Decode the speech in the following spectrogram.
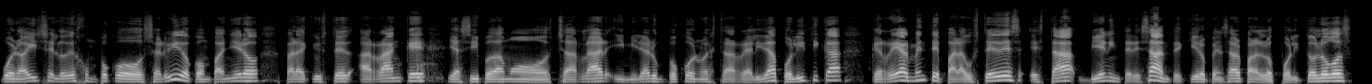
Bueno, ahí se lo dejo un poco servido, compañero, para que usted arranque y así podamos charlar y mirar un poco nuestra realidad política que realmente para ustedes está bien interesante. Quiero pensar para los politólogos,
